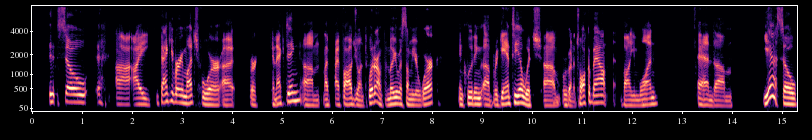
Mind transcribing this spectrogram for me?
so uh, I thank you very much for uh, for connecting. Um, I, I, followed you on Twitter. I'm familiar with some of your work, including uh, Brigantia, which um, we're going to talk about, Volume One, and um, yeah, so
